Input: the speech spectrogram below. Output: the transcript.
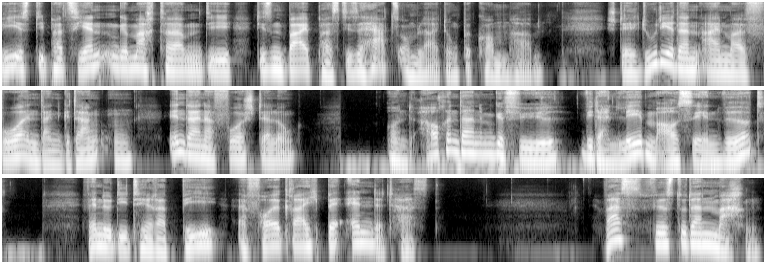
wie es die Patienten gemacht haben, die diesen Bypass, diese Herzumleitung bekommen haben. Stell du dir dann einmal vor in deinen Gedanken, in deiner Vorstellung und auch in deinem Gefühl, wie dein Leben aussehen wird, wenn du die Therapie erfolgreich beendet hast. Was wirst du dann machen?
